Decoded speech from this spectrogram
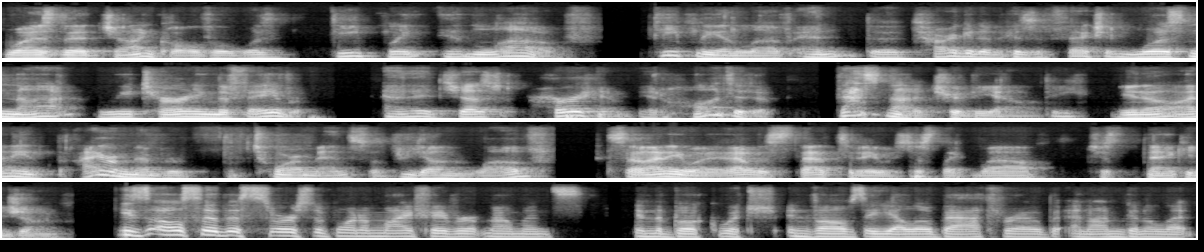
was that John Colville was deeply in love, deeply in love. And the target of his affection was not returning the favor. And it just hurt him, it haunted him. That's not a triviality. You know, I mean, I remember the torments of young love. So anyway, that was that today was just like, wow, just thank you, John. He's also the source of one of my favorite moments in the book, which involves a yellow bathrobe, and I'm going to let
